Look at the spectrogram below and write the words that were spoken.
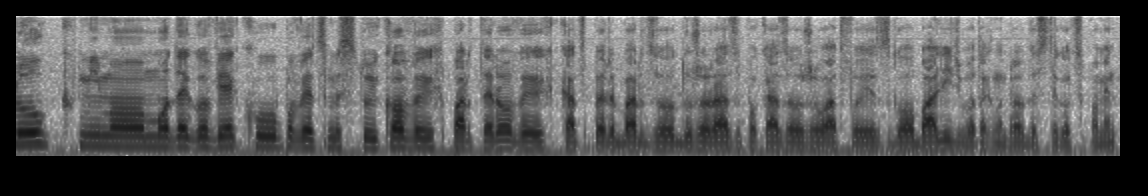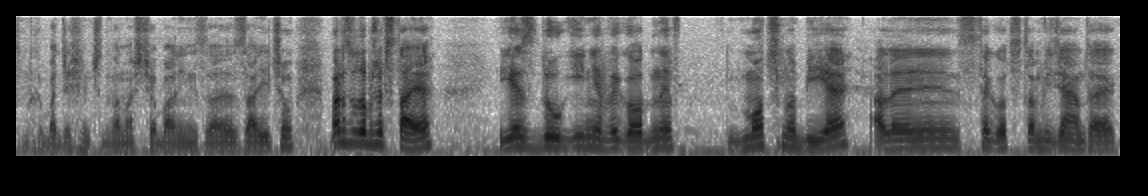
luk mimo młodego wieku, powiedzmy stójkowych, parterowych. Kacper bardzo dużo razy pokazał, że łatwo jest go obalić, bo tak naprawdę z tego co pamiętam to chyba 10 czy 12 obalin za, zaliczył. Bardzo dobrze wstaje, jest długi, niewygodny, mocno bije, ale z tego co tam widziałem, tak jak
